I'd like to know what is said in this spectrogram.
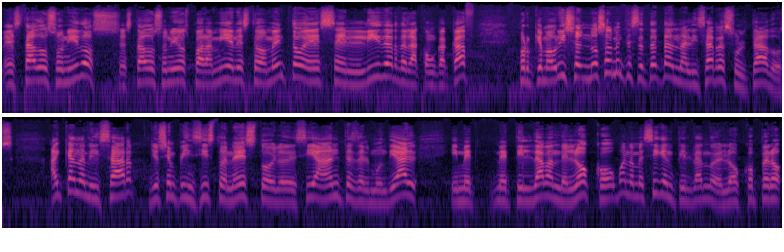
Estados Unidos. Estados Unidos para mí en este momento es el líder de la CONCACAF. Porque Mauricio, no solamente se trata de analizar resultados, hay que analizar, yo siempre insisto en esto y lo decía antes del Mundial y me, me tildaban de loco, bueno, me siguen tildando de loco, pero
